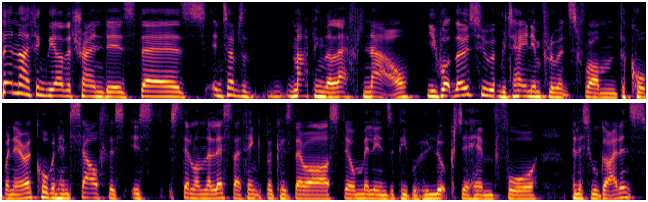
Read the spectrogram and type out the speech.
Then I think the other trend is there's, in terms of mapping the left now, you've got those who retain influence from the Corbyn era. Corbyn himself is, is still on the list, I think, because there are still millions of people who look to him for political guidance,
